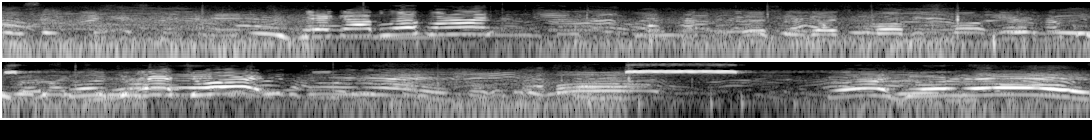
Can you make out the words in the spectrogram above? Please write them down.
Yeah, Gab, look on. Possession, guys. Come on, be smart here. Yeah, Jordan. Good, Jordan.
